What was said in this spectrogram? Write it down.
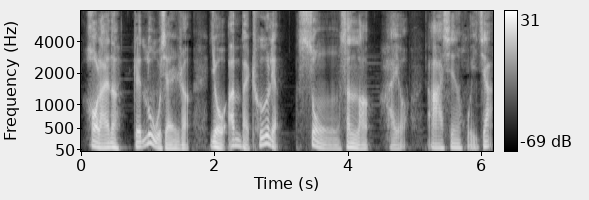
后来呢，这陆先生又安排车辆送三郎还有阿仙回家。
